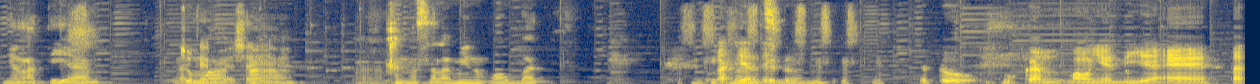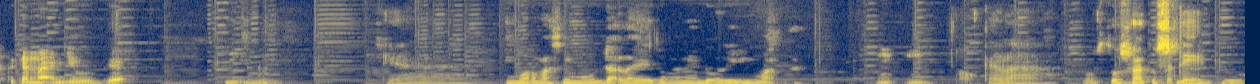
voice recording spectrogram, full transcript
ya latihan. Latihan cuma biasa ya. ah, Ah. karena salah minum obat Kasihan tuh itu. Itu bukan maunya dia eh tapi kena juga. Ya, umur masih muda lah ya hitungannya 25 Mm-mm. oke lah. postur 190 uh,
